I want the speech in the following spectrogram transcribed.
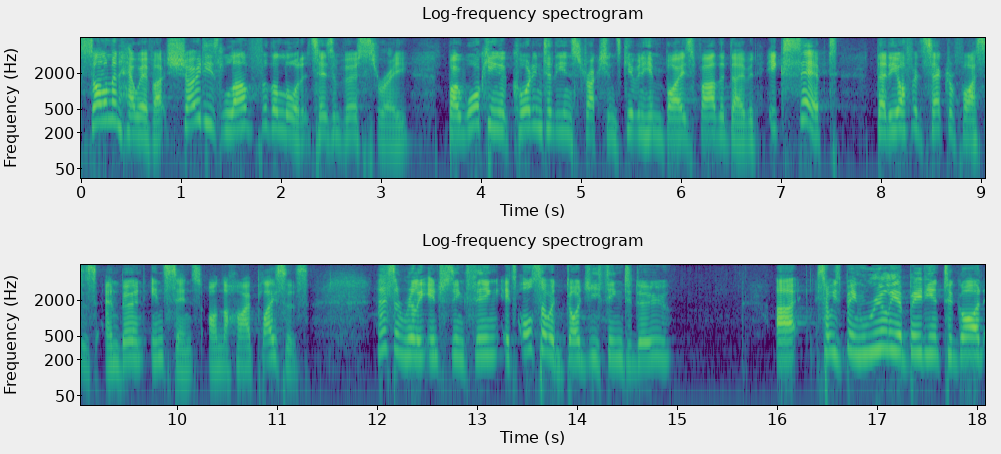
Solomon, however, showed his love for the Lord, it says in verse 3, by walking according to the instructions given him by his father David, except that he offered sacrifices and burned incense on the high places. That's a really interesting thing. It's also a dodgy thing to do. Uh, so he's being really obedient to God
